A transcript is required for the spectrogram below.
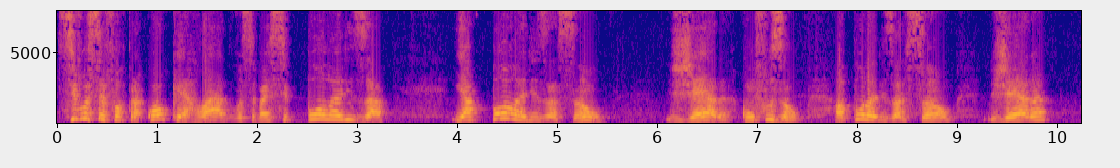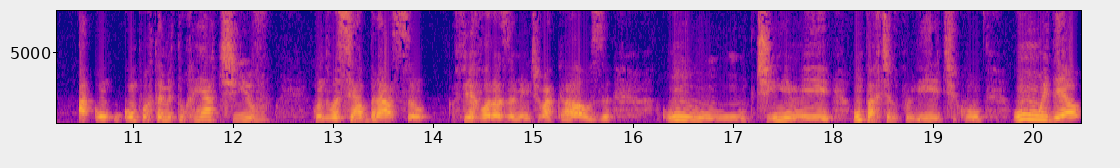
Se você for para qualquer lado, você vai se polarizar. E a polarização gera confusão. A polarização gera a, o comportamento reativo. quando você abraça fervorosamente uma causa, um time, um partido político, um ideal.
